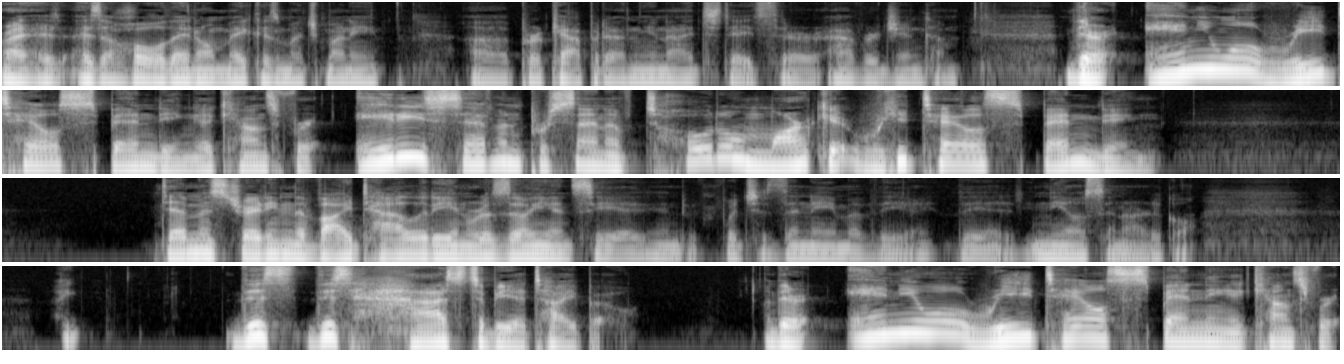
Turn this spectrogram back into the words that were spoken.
right, as, as, a whole, they don't make as much money uh, per capita in the United States, their average income. Their annual retail spending accounts for 87% of total market retail spending, demonstrating the vitality and resiliency, which is the name of the, the Nielsen article. I, this, this has to be a typo their annual retail spending accounts for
